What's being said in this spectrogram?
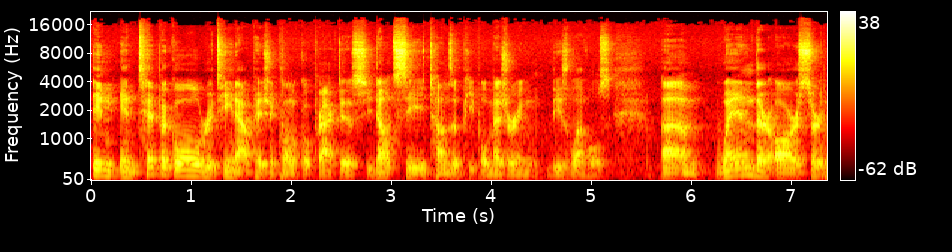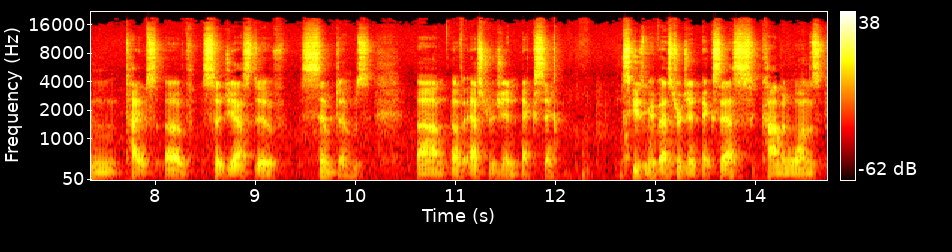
in, in typical routine outpatient clinical practice, you don't see tons of people measuring these levels. Um, when there are certain types of suggestive symptoms um, of estrogen excess, excuse me, of estrogen excess. Common ones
